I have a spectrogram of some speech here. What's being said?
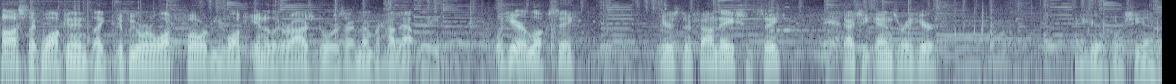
us, like walking in, like if we were to walk forward, we'd walk into the garage doors. I remember how that laid. Well, here, look, see. Here's the foundation, see? Yeah. Actually ends right here. Right here, where she ends.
